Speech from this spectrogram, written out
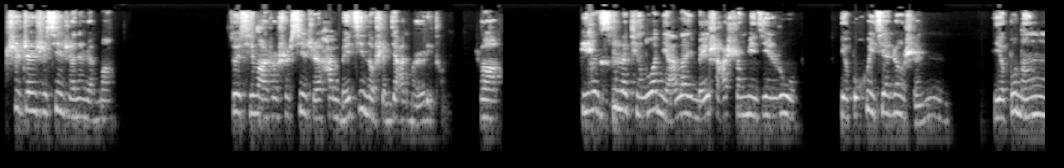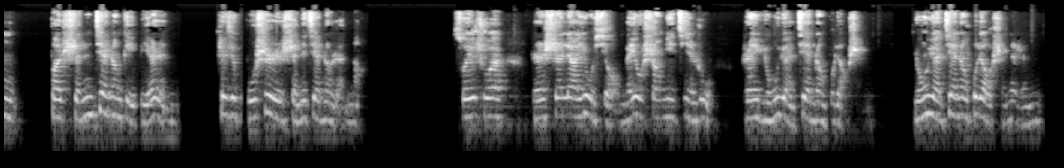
是真实信神的人吗？最起码说是信神还没进到神家的门里头，是吧？因为信了挺多年了，也没啥生命进入，也不会见证神，也不能把神见证给别人，这就不是神的见证人呐。所以说，人身量又小，没有生命进入，人永远见证不了神，永远见证不了神的人。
